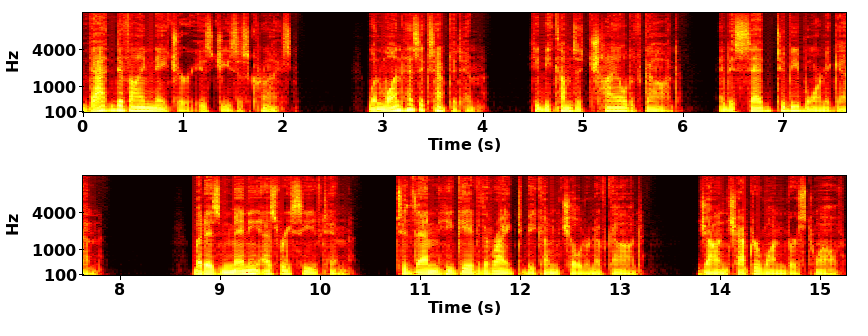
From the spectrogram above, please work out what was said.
That divine nature is Jesus Christ. When one has accepted him, he becomes a child of God and is said to be born again. But as many as received him, to them he gave the right to become children of God. John chapter 1 verse 12.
